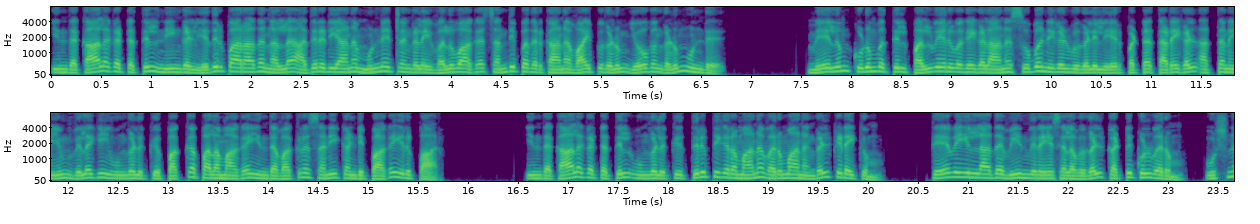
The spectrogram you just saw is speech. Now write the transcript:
இந்த காலகட்டத்தில் நீங்கள் எதிர்பாராத நல்ல அதிரடியான முன்னேற்றங்களை வலுவாக சந்திப்பதற்கான வாய்ப்புகளும் யோகங்களும் உண்டு. மேலும் குடும்பத்தில் பல்வேறு வகைகளான சுப நிகழ்வுகளில் ஏற்பட்ட தடைகள் அத்தனையும் விலகி உங்களுக்கு பக்க பலமாக இந்த வக்ர சனி கண்டிப்பாக இருப்பார். இந்த காலகட்டத்தில் உங்களுக்கு திருப்திகரமான வருமானங்கள் கிடைக்கும். தேவையில்லாத வீண்விரய செலவுகள் கட்டுக்குள் வரும். உஷ்ண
